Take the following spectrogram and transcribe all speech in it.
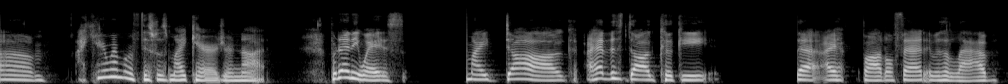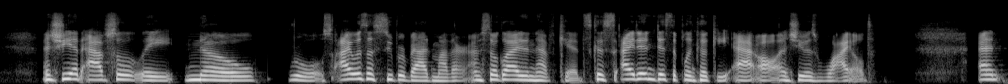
I, um, I can't remember if this was my carriage or not. But anyways, my dog, I had this dog cookie that I bottle fed. It was a lab, and she had absolutely no rules. I was a super bad mother. I'm so glad I didn't have kids because I didn't discipline Cookie at all, and she was wild. And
